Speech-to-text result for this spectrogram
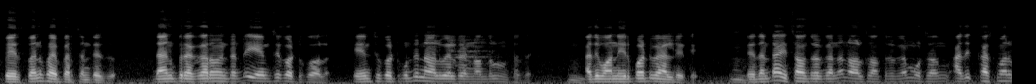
స్పేస్ పైన ఫైవ్ పర్సెంటేజ్. దాని ప్రకారం ఏంటంటే ఏఎంసీ కట్టుకోవాలి. ఏఎంసీ కట్టుకుంటే నాలుగు వేల రెండు వందలు ఉంటుంది. అది వన్ ఇయర్ పాటు వ్యాలిడిటీ. లేదంటే ఐదు సంవత్సరాల కన్నా నాలుగు సంవత్సరాల కన్నా మూడు సంవత్సరాలు అది కస్టమర్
